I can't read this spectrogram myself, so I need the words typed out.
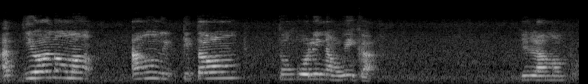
At yun ang, mga, ang pitong tungkulin ng wika. Yun lamang po.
